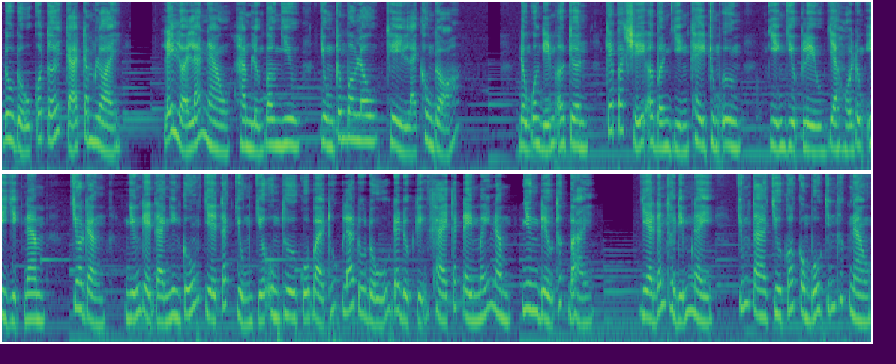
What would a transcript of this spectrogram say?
đu đủ có tới cả trăm loại. Lấy loại lá nào, hàm lượng bao nhiêu, dùng trong bao lâu thì lại không rõ. Đồng quan điểm ở trên, các bác sĩ ở Bệnh viện Khay Trung ương, Viện Dược liệu và Hội Đông y Việt Nam cho rằng những đề tài nghiên cứu về tác dụng chữa ung thư của bài thuốc lá đu đủ đã được triển khai cách đây mấy năm nhưng đều thất bại. Và đến thời điểm này, chúng ta chưa có công bố chính thức nào.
